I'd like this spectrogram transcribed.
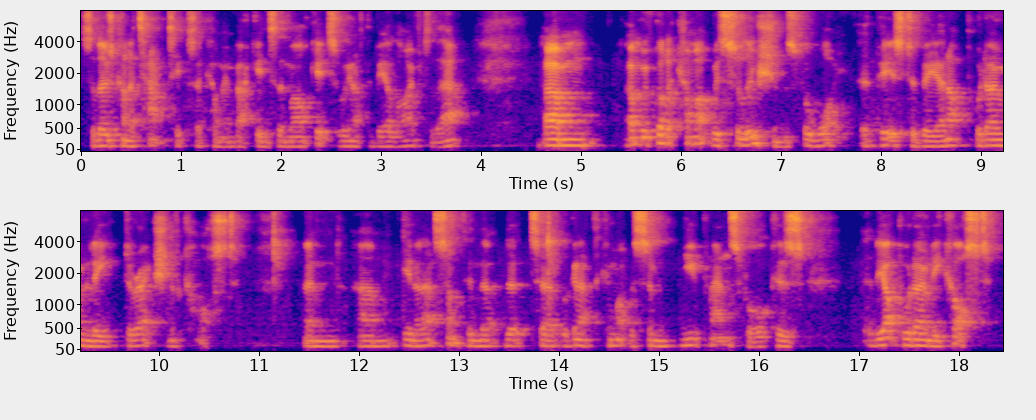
So those kind of tactics are coming back into the market. So we're going to have to be alive to that. And we've got to come up with solutions for what appears to be an upward only direction of cost. And um, you know that's something that that uh, we're going to have to come up with some new plans for because the upward only cost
